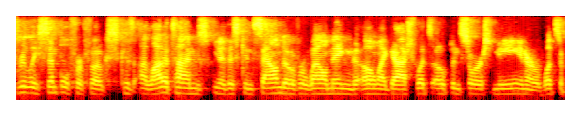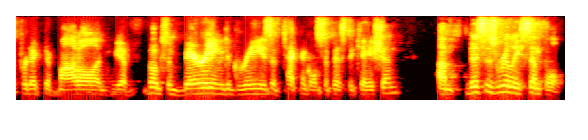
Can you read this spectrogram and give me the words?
really simple for folks because a lot of times, you know, this can sound overwhelming. Oh my gosh, what's open source mean, or what's a predictive model? And we have folks of varying degrees of technical sophistication. Um, this is really simple.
